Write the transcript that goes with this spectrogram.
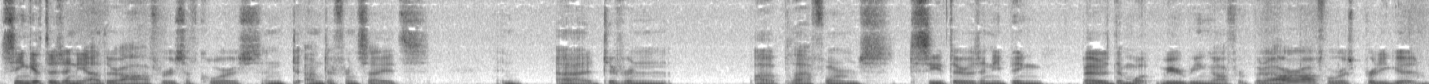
seeing if there's any other offers, of course, and on different sites and uh, different uh, platforms to see if there was anything better than what we were being offered. But our offer was pretty good.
